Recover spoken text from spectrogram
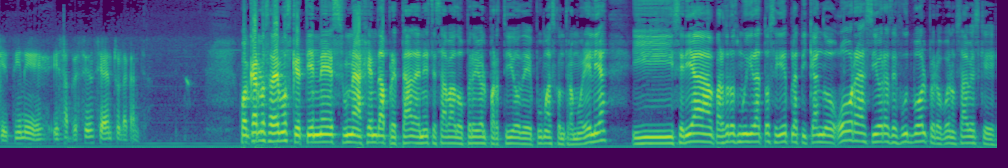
que tiene esa presencia dentro de la cancha. Juan Carlos, sabemos que tienes una agenda apretada en este sábado previo al partido de Pumas contra Morelia y sería para nosotros muy grato seguir platicando horas y horas de fútbol, pero bueno, sabes que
